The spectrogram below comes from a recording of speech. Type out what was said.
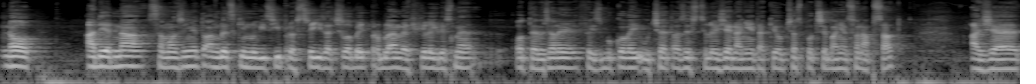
No, Ad jedna, samozřejmě to anglicky mluvící prostředí začalo být problém ve chvíli, kdy jsme otevřeli facebookový účet a zjistili, že na něj taky občas potřeba něco napsat a že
